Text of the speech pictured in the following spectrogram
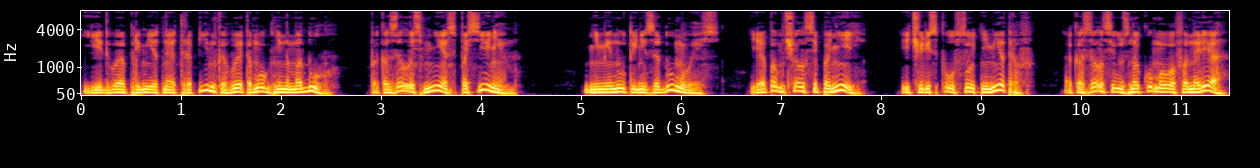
Едва приметная тропинка в этом огненном аду показалась мне спасением. Ни минуты не задумываясь, я помчался по ней и через полсотни метров оказался у знакомого фонаря,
